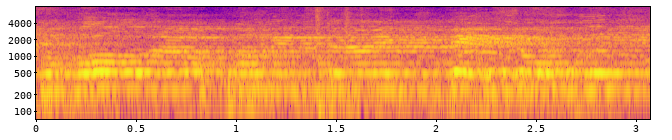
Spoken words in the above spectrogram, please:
To all of our opponents tonight. They're so good.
